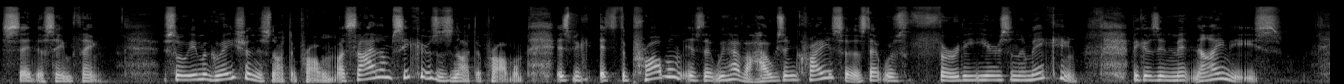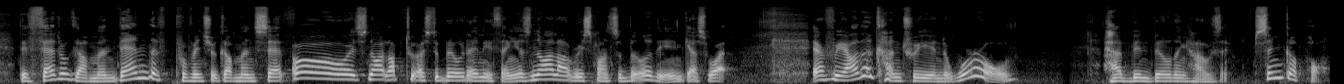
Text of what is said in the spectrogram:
said the same thing. So immigration is not the problem. Asylum seekers is not the problem. It's, it's the problem is that we have a housing crisis that was 30 years in the making. Because in mid-90s, the federal government, then the provincial government said, oh, it's not up to us to build anything. It's not our responsibility. And guess what? Every other country in the world have been building housing. Singapore,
